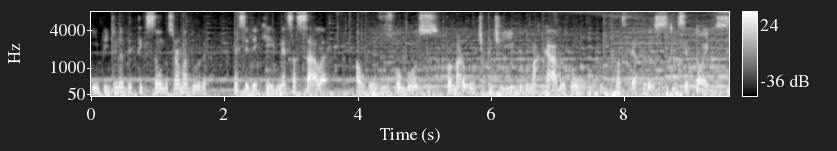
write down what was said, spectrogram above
e impedindo a detecção da sua armadura. Mas você vê que nessa sala alguns dos robôs formaram algum tipo de híbrido macabro com umas criaturas insetoides.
